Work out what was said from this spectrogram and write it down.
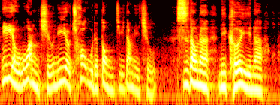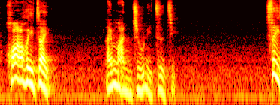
你有妄求，你有错误的动机，当你求，使到呢，你可以呢花费在来满足你自己，所以。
